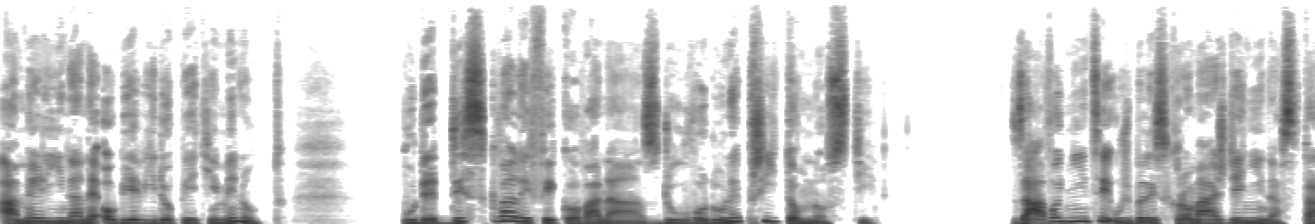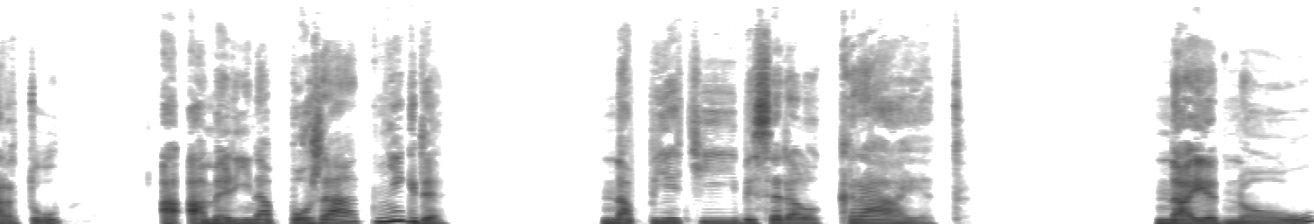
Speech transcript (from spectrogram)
Amelína neobjeví do pěti minut, bude diskvalifikovaná z důvodu nepřítomnosti. Závodníci už byli schromáždění na startu A Amelína pořád nikde. Napětí by se dalo krájet. Najednou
